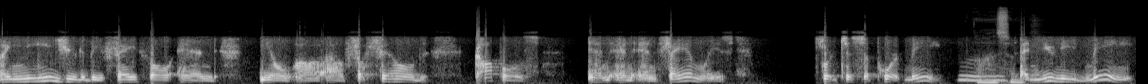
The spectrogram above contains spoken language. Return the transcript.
I need you to be faithful and you know uh, uh, fulfilled couples and, and, and families for, to support me. Awesome. And you need me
